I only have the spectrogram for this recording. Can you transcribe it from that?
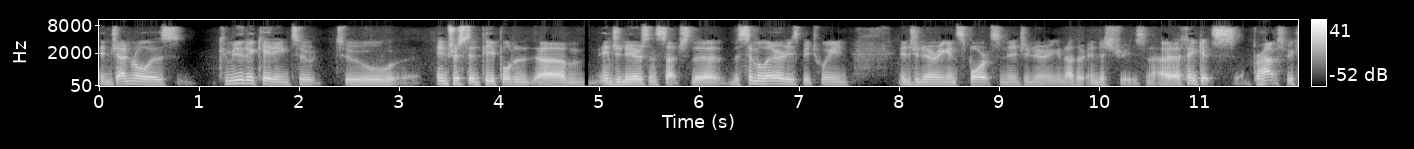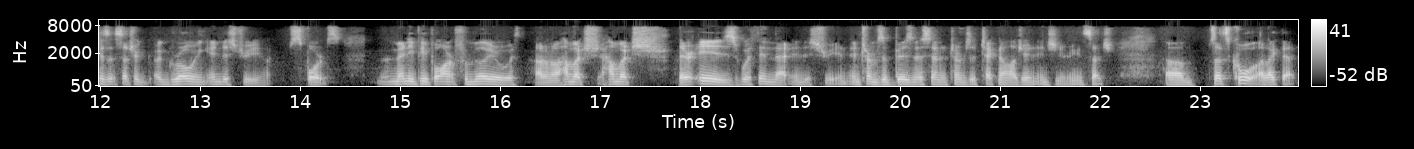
in general is communicating to to interested people, to um, engineers and such, the the similarities between engineering and sports and engineering and other industries. And I, I think it's perhaps because it's such a, a growing industry, sports. Many people aren't familiar with I don't know how much how much there is within that industry in, in terms of business and in terms of technology and engineering and such. Um, so that's cool. I like that.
